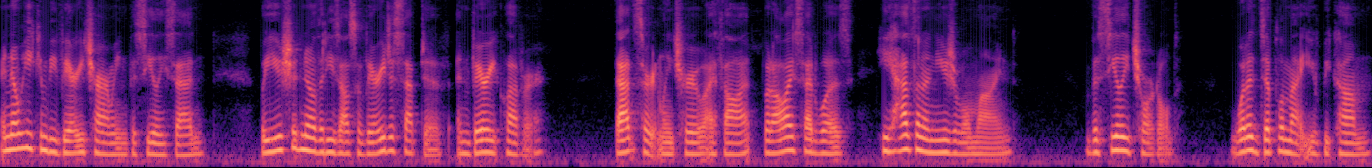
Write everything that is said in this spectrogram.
I know he can be very charming, Vasily said, but you should know that he's also very deceptive and very clever. That's certainly true, I thought, but all I said was, he has an unusual mind. Vasily chortled. What a diplomat you've become.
